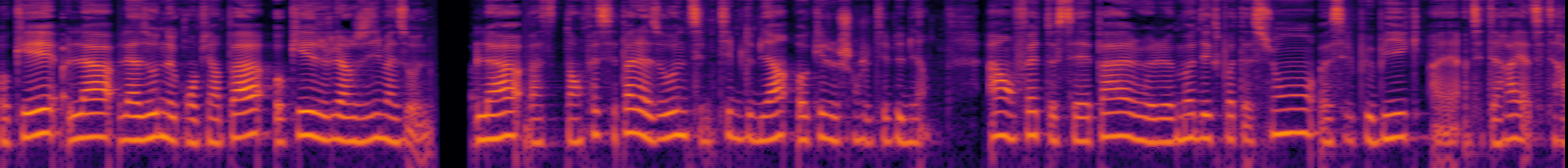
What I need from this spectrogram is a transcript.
Ok, là la zone ne convient pas, ok, j'élargis ma zone. Là, bah, en fait, c'est pas la zone, c'est le type de bien. Ok, je change de type de bien. Ah, en fait, c'est pas le, mode d'exploitation, euh, c'est le public, etc., euh, etc.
